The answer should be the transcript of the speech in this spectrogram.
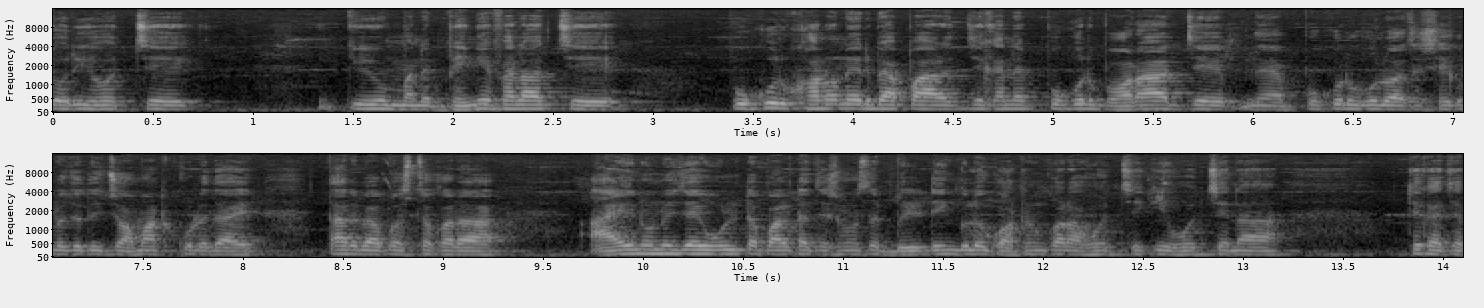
তৈরি হচ্ছে কি মানে ভেঙে ফেলা হচ্ছে পুকুর খননের ব্যাপার, যেখানে পুকুর ভরার যে পুকুরগুলো আছে, সেগুলো যদি জমাট করে দেয়, তার ব্যবস্থা করা, আইন অনুযায়ী উল্টোপাল্টা যে সমস্ত বিল্ডিংগুলো গঠন করা হচ্ছে কি হচ্ছে না, ঠিক আছে?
